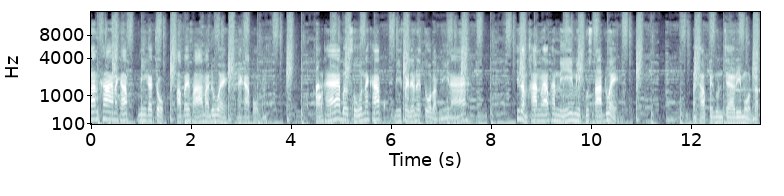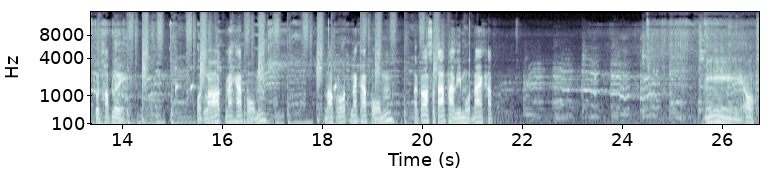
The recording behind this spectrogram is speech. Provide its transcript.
ด้านข้างนะครับ มีกระจกพับไฟฟ้ามาด้วยนะครับ ผม ของแท้เบอร์ศูนย์นะครับ มีไฟเลี้ยวในตัวแบบนี้นะ ที่สำคัญนะครับคันนี้มีพุ s สตาร์ทด้วยนะครับ เป็นกุญแจรีโมทแบบตัวท็อปเลยปลดล็อกนะครับผมล็อกรถนะครับผมแล้วก็สตาร์ทผ่านรีโมทได้ครับ นี่ โอ้โห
